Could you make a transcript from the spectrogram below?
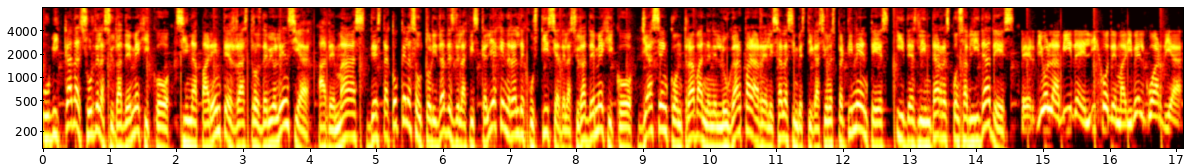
ubicada al sur de la Ciudad de México, sin aparentes rastros de violencia. Además, destacó que las autoridades de la Fiscalía General de Justicia de la Ciudad de México ya se encontraban en el lugar para realizar las investigaciones pertinentes y deslindar responsabilidades. Perdió la vida el hijo de Maribel Guardia.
